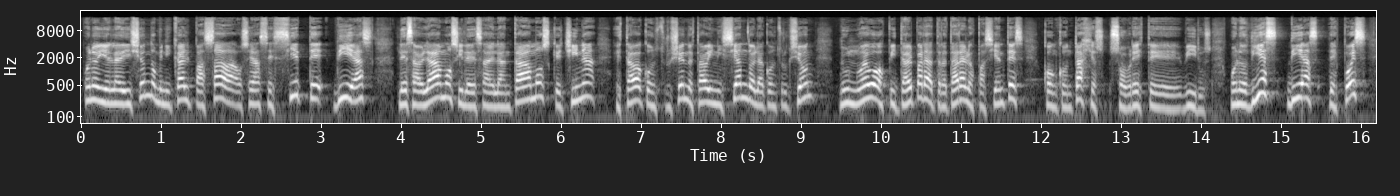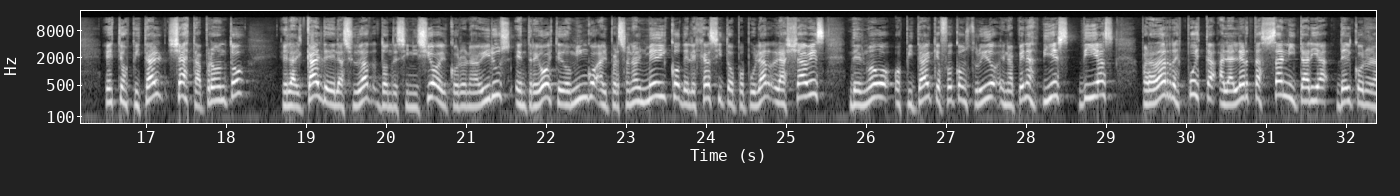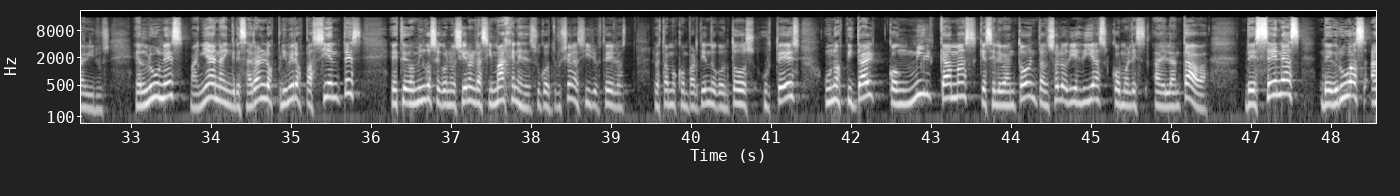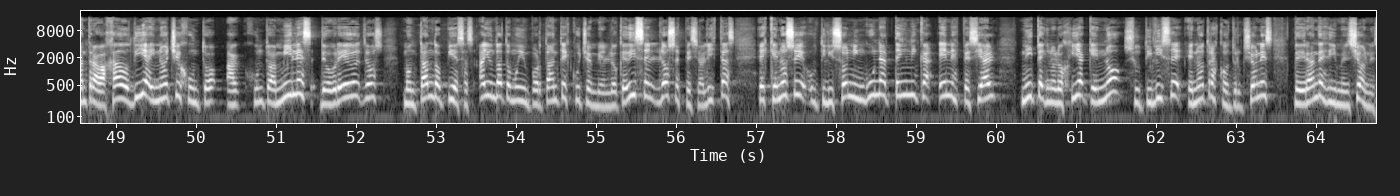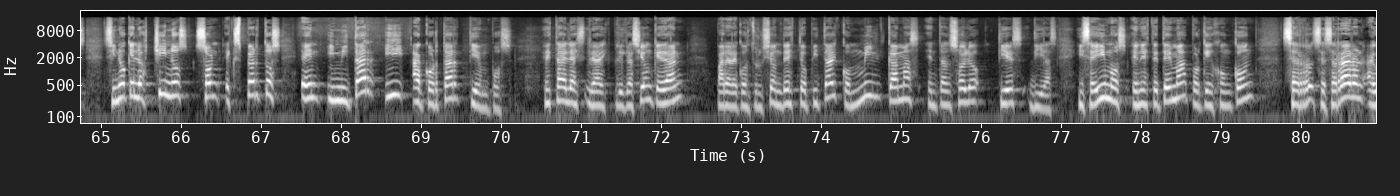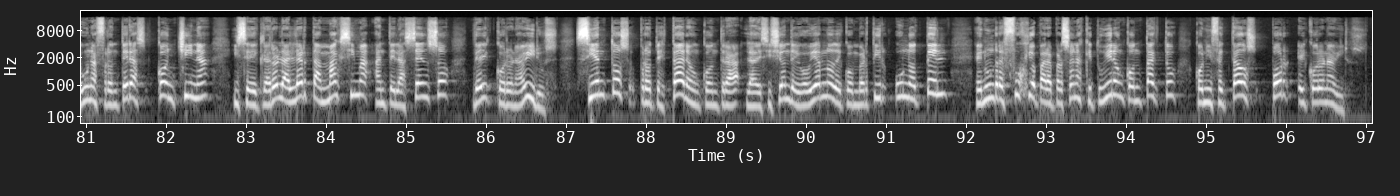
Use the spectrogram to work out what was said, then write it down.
Bueno, y en la edición dominical pasada, o sea, hace siete días, les hablábamos y les adelantábamos que China estaba construyendo, estaba iniciando la construcción de un nuevo hospital para tratar a los pacientes con contagios sobre este virus. Bueno, diez días después, este hospital ya está pronto el alcalde de la ciudad donde se inició el coronavirus entregó este domingo al personal médico del Ejército Popular las llaves del nuevo hospital que fue construido en apenas 10 días para dar respuesta a la alerta sanitaria del coronavirus. El lunes, mañana, ingresarán los primeros pacientes. Este domingo se conocieron las imágenes de su construcción, así ustedes lo, estamos compartiendo con todos ustedes. Un hospital con mil camas que se levantó en tan solo 10 días, como les adelantaba. Decenas de grúas han trabajado día y noche junto a, junto a miles de obreros montando piezas. Hay un dato muy importante, escuchen bien, lo que dicen los especialistas es que no se utilizó ninguna técnica en especial ni tecnología que no se utilice en otras construcciones de grandes dimensiones, sino que los chinos son expertos en imitar y acortar tiempos. Esta es la, la explicación que dan para la construcción de este hospital con mil camas en tan solo 10 días. Y seguimos en este tema porque en Hong Kong se cerraron algunas fronteras con China y se declaró la alerta máxima ante el ascenso del coronavirus. Cientos protestaron contra la decisión del gobierno de convertir un hotel en un refugio para personas que tuvieron contacto con infectados por el coronavirus.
